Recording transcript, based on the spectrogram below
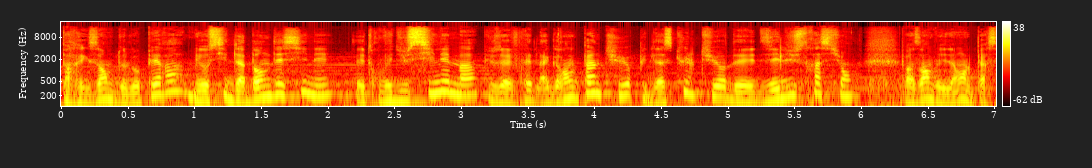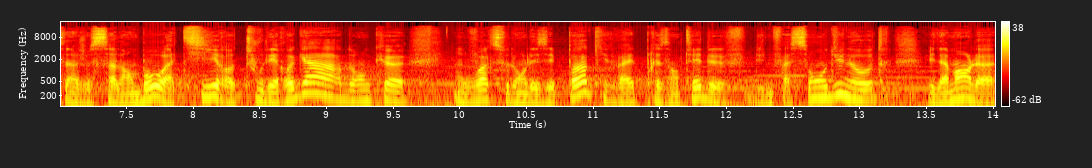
par exemple de l'opéra, mais aussi de la bande dessinée. Vous allez trouver du cinéma, puis vous allez trouver de la grande peinture, puis de la sculpture, des, illustrations. Par exemple, évidemment, le personnage de Salammbô attire tous les regards. Donc on voit que selon les époques, il va être présenté d'une façon ou d'une autre. Évidemment, la,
